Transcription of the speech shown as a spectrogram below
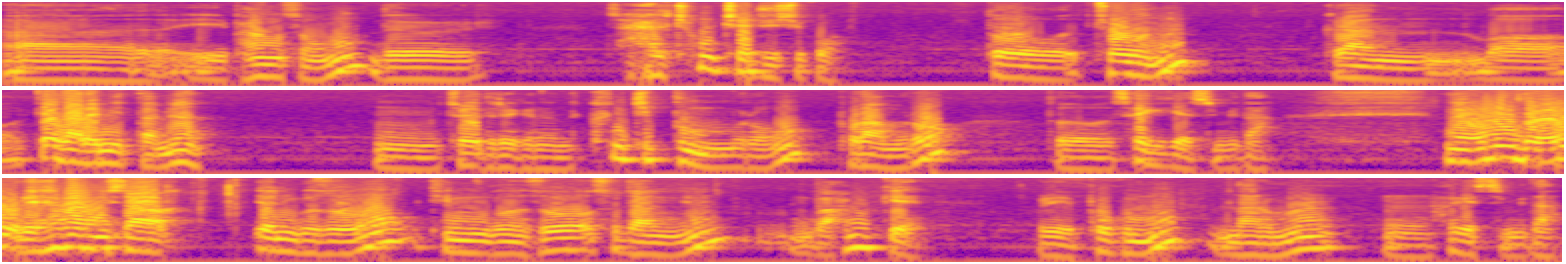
어, 이 방송 늘 잘 청취해 주시고 또 좋은 그런 뭐 깨달음이 있다면 음, 저희들에게는 큰 기쁨으로 보람으로 또 새기겠습니다. 네, 오늘도 우리 해방시작 연구소 김건수 소장님과 함께 우리 복음 나눔을 어, 하겠습니다.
